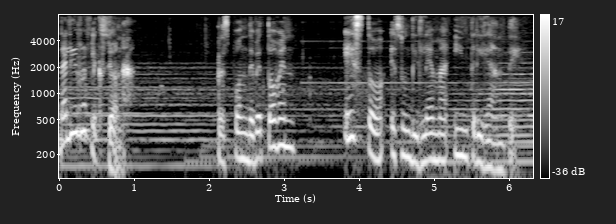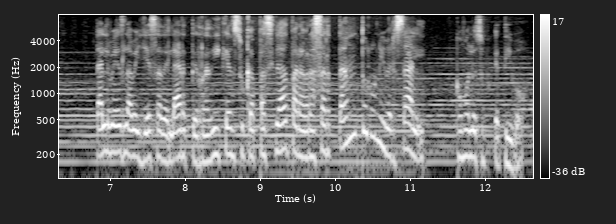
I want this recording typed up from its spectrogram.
Dalí reflexiona. Responde Beethoven, esto es un dilema intrigante. Tal vez la belleza del arte radica en su capacidad para abrazar tanto lo universal como lo subjetivo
